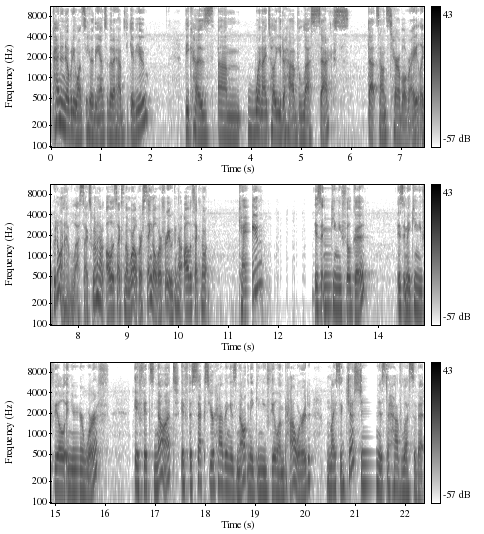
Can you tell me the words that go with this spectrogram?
kind of nobody wants to hear the answer that I have to give you because um, when I tell you to have less sex, that sounds terrible, right? Like, we don't want to have less sex. We don't have all the sex in the world. We're single. We're free. We can have all the sex in the world. Can you? Is it making you feel good? Is it making you feel in your worth? If it's not, if the sex you're having is not making you feel empowered, my suggestion is to have less of it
